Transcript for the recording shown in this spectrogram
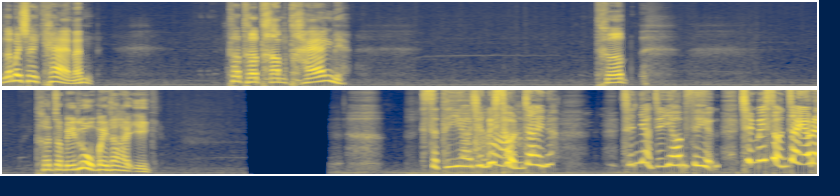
แล้วไม่ใช่แค่นั้น ถ้าเธอทำแท้งเนี่ย เธอ เธอจะมีลูกไม่ได้อีก สัตยาฉันไม่สนใจนะ ฉันอยากจะยอมเสี่ยง ฉันไม่สนใจอะไร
